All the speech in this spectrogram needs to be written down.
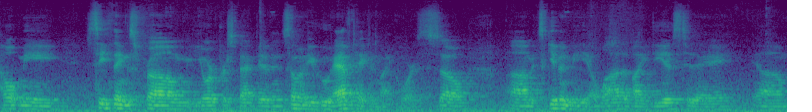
helped me see things from your perspective and some of you who have taken my course. So um, it's given me a lot of ideas today um,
